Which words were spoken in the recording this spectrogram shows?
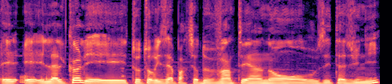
et, l'alcool est autorisé à partir de 21 ans aux États-Unis.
